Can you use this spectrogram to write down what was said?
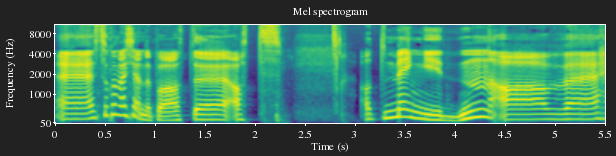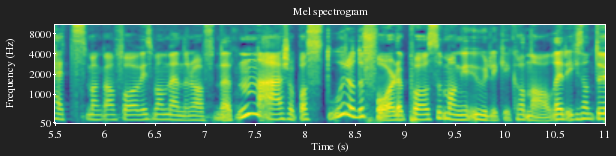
eh, så kan jeg kjenne på at, eh, at at mengden av eh, hets man kan få hvis man mener noe i offentligheten, er såpass stor, og du får det på så mange ulike kanaler. Du,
